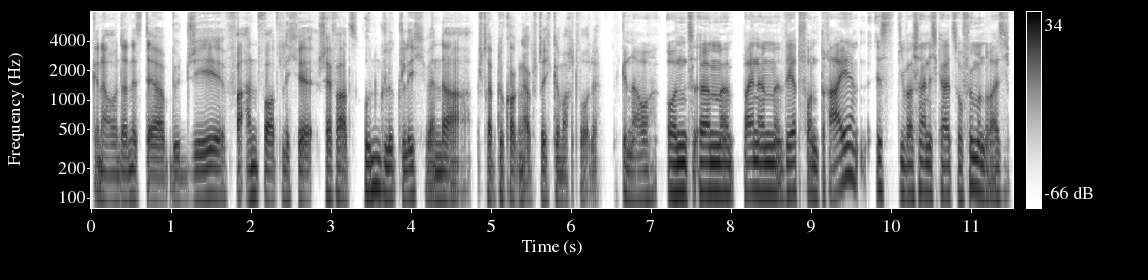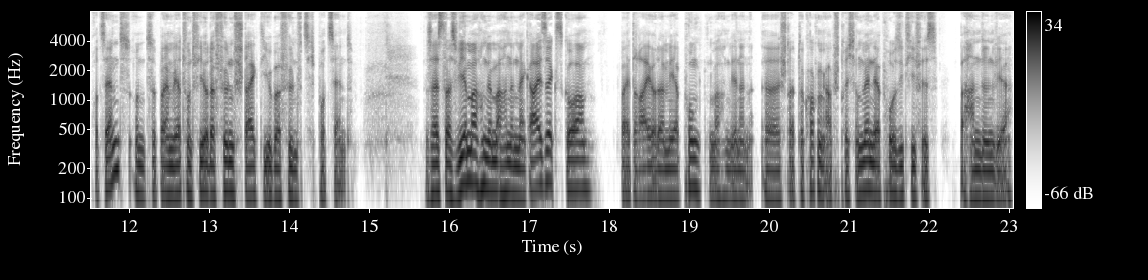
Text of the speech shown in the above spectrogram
Genau, und dann ist der budgetverantwortliche Chefarzt unglücklich, wenn da Streptokokkenabstrich gemacht wurde. Genau. Und ähm, bei einem Wert von drei ist die Wahrscheinlichkeit so 35 Prozent und beim Wert von vier oder fünf steigt die über 50 Prozent. Das heißt, was wir machen, wir machen einen McIsaac-Score. Bei drei oder mehr Punkten machen wir einen äh, Streptokokkenabstrich und wenn der positiv ist, behandeln wir.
